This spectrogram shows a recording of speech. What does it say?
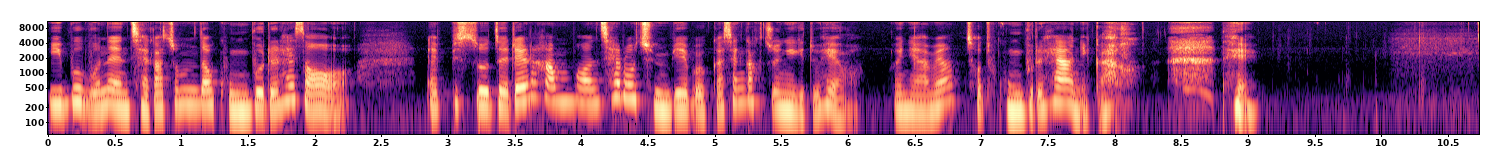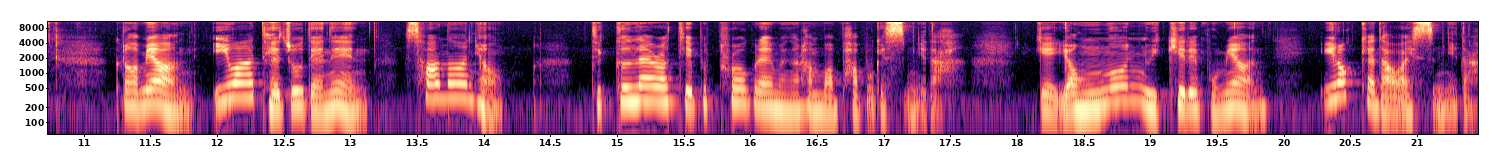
이 부분은 제가 좀 더 공부를 해서 에피소드를 한번 새로 준비해 볼까 생각 중이기도 해요. 왜냐하면 저도 공부를 해야 하니까요. 네. 그러면 이와 대조되는 선언형 declarative programming을 한번 봐보겠습니다. 이게 영문 위키를 보면 이렇게 나와 있습니다.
